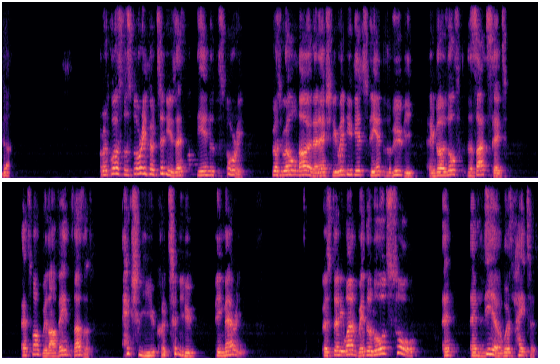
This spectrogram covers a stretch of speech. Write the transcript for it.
yeah. But of course, the story continues. That's not the end of the story. Because we all know that actually, when you get to the end of the movie and goes off the sunset, that's not where love ends, does it? Actually, you continue being married. Verse 31 When the Lord saw that, that Leah was hated,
